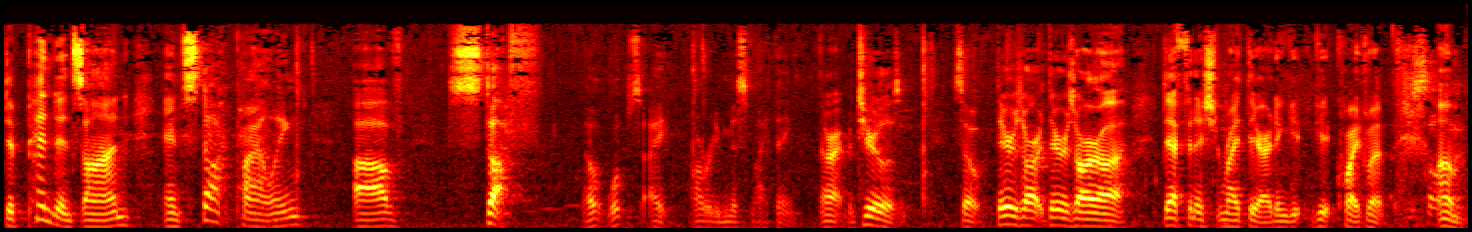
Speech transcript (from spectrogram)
dependence on, and stockpiling of stuff. Oh, whoops! I already missed my thing. All right, materialism. So there's our there's our uh, definition right there. I didn't get, get quite what. Um,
